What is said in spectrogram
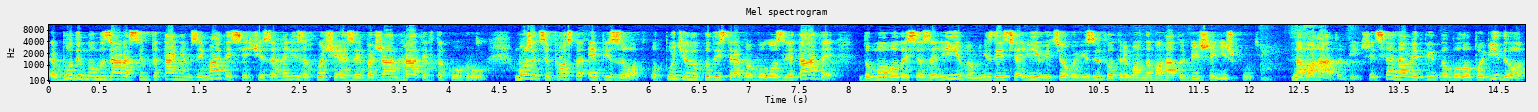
е, будемо ми зараз цим питанням займатися, чи взагалі захоче Азербайджан грати в таку гру. Може, це просто епізод. От Путіну кудись треба було злітати, домовилися з Алієвим. Мені здається, Алієв від цього візиту отримав набагато більше ніж Путін. Набагато більше. Це навіть видно було по відео,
